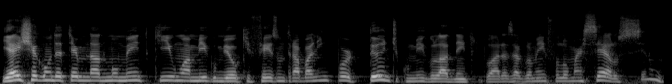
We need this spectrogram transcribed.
E aí chegou um determinado momento que um amigo meu que fez um trabalho importante comigo lá dentro do Aras Agromen falou: Marcelo, você não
